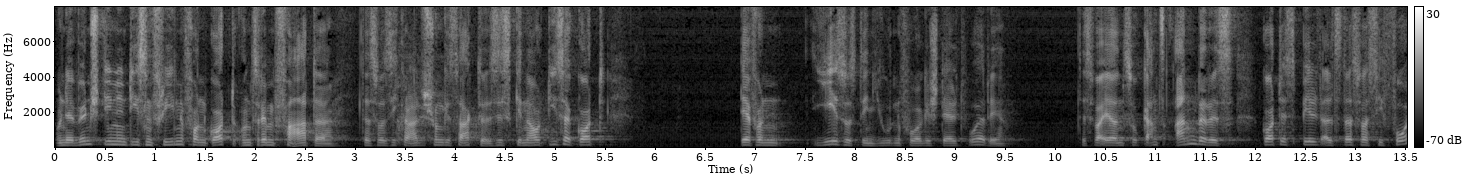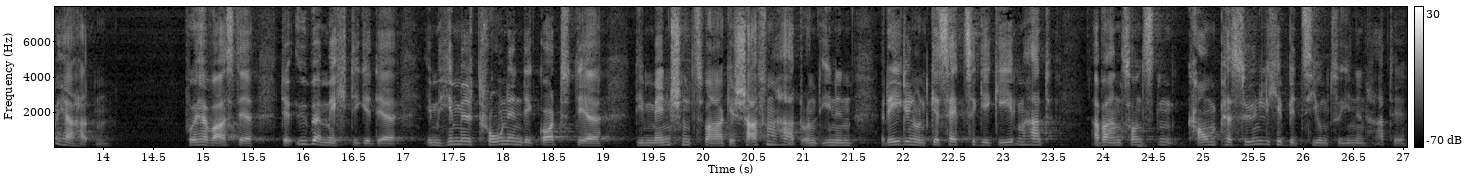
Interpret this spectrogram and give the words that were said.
Und er wünscht ihnen diesen Frieden von Gott, unserem Vater. Das, was ich gerade schon gesagt habe. Es ist genau dieser Gott, der von Jesus den Juden vorgestellt wurde. Das war ja ein so ganz anderes Gottesbild als das, was sie vorher hatten. Vorher war es der, der Übermächtige, der im Himmel thronende Gott, der die Menschen zwar geschaffen hat und ihnen Regeln und Gesetze gegeben hat, aber ansonsten kaum persönliche Beziehung zu ihnen hatte.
